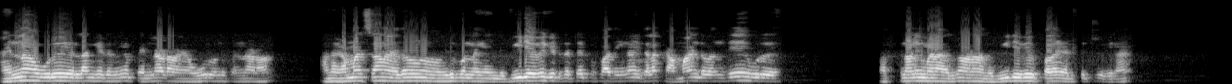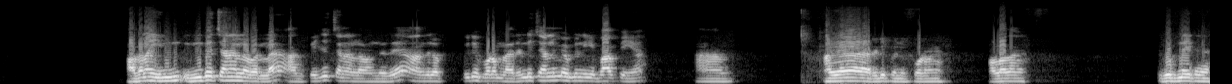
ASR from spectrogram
என்ன ஊர் எல்லாம் கேட்டிருந்தீங்க? பெண்ணாடம் என் ஊர் வந்து பெண்ணாடம் அந்த கமெண்ட்ஸ்லாம் நான் எதுவும் இது பண்ணலைங்க. இந்த வீடியோவே கிட்டத்தட்ட இப்போ பார்த்தீங்கன்னா இதெல்லாம் கமாண்ட் வந்து ஒரு பத்து நாளைக்கு மேலே இருக்கும் ஆனால் அந்த வீடியோவே இப்போ தான் எடுத்துட்டு இருக்கிறேன். அதெல்லாம் இந்த இந்த சேனலில் வரல. அந்த பெரிய சேனலில் வந்தது. அதில் வீடியோ போட முடியல. ரெண்டு சேனலுமே எப்படி நீங்கள் பார்ப்பீங்க அதான் ரெடி பண்ணி போடுறேங்க. அவ்வளோதாங்க குட் நைட்டுங்க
